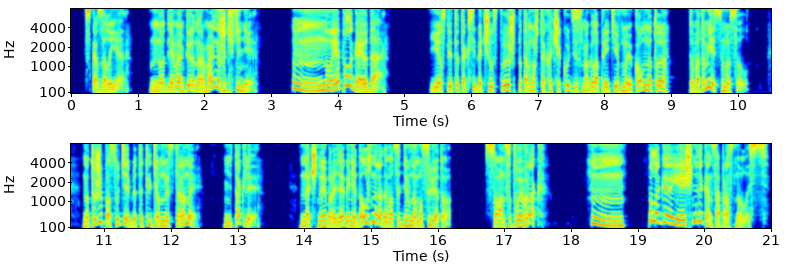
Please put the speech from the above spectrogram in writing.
— сказал я. «Но для вампира нормально жить в тени?» «Ммм, ну, я полагаю, да». «Если ты так себя чувствуешь, потому что Хачикудзи смогла прийти в мою комнату, то в этом есть смысл. Но ты же, по сути, обитатель темной стороны, не так ли? Ночной бродяга не должен радоваться дневному свету. Солнце твой враг». «Хм, полагаю, я еще не до конца проснулась».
